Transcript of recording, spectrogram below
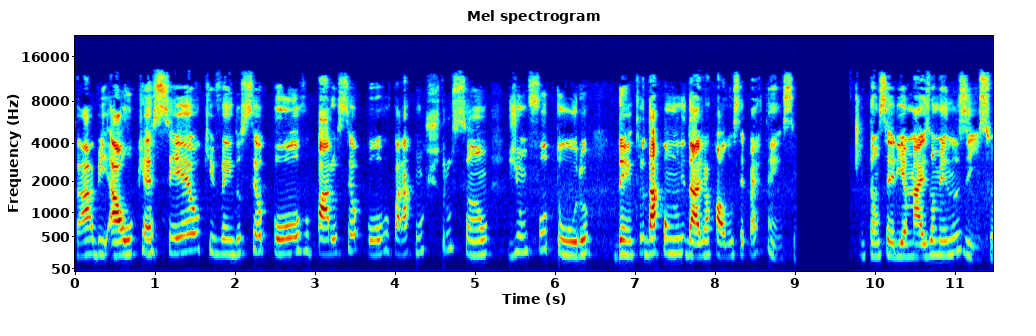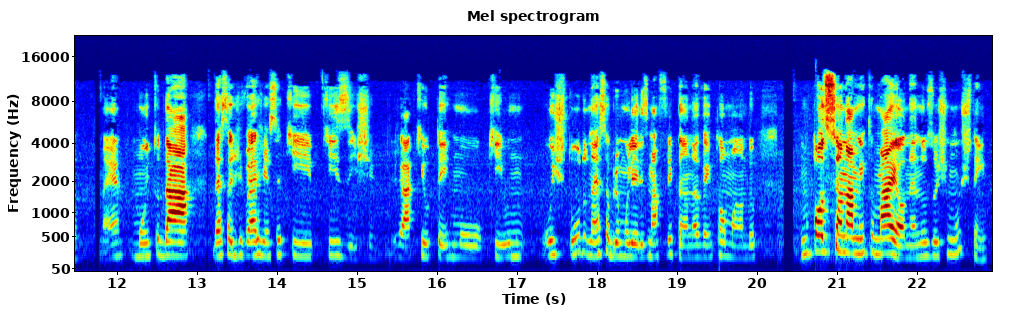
sabe? Algo que é seu, que vem do seu povo, para o seu povo, para a construção de um futuro dentro da comunidade a qual você pertence. Então seria mais ou menos isso, né? Muito da dessa divergência que, que existe, já que o termo, que o, o estudo, né, sobre mulherismo africana vem tomando um posicionamento maior, né, nos últimos tempos.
